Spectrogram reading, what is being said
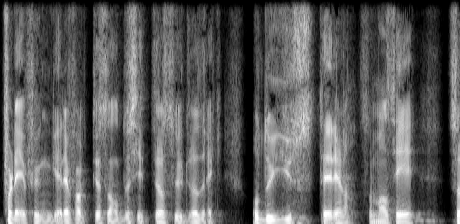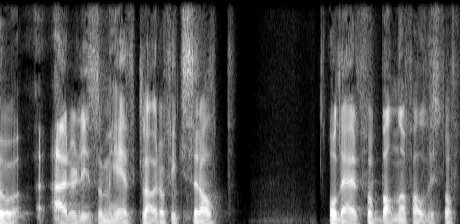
For det fungerer faktisk sånn at du sitter og surrer og drikker, og du justerer, da, som man sier. Så er du liksom helt klar og fikser alt. Og det er et forbanna farlig stoff.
